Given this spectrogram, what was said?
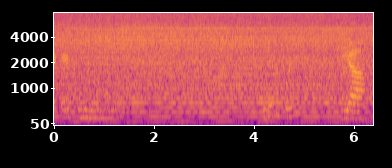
right there Is it recording? Yeah.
